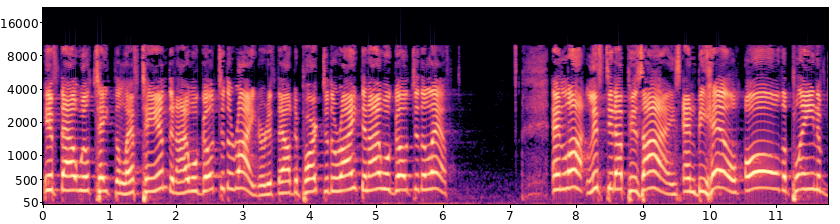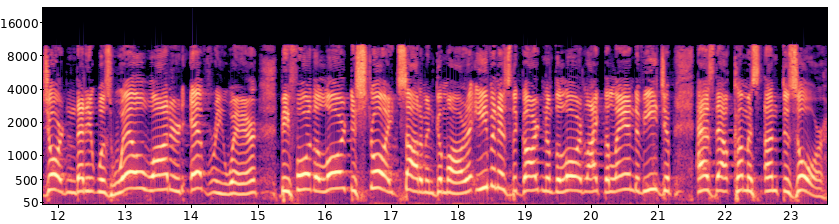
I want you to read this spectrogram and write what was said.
If thou wilt take the left hand, then I will go to the right, or if thou depart to the right, then I will go to the left. And Lot lifted up his eyes and beheld all the plain of Jordan that it was well watered everywhere before the Lord destroyed Sodom and Gomorrah, even as the garden of the Lord, like the land of Egypt, as thou comest unto Zoar.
